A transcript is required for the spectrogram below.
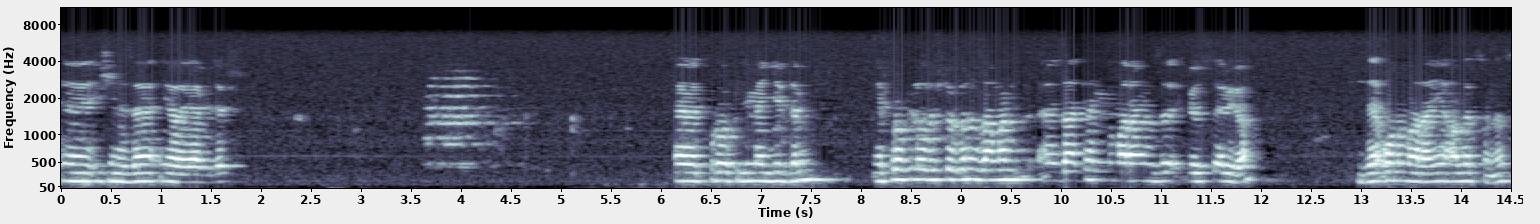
e, işinize yarayabilir. Evet profilime girdim. E, profil oluşturduğunuz zaman e, zaten numaranızı gösteriyor. Size o numarayı alırsınız.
